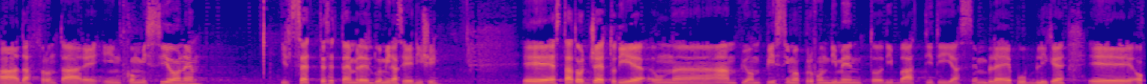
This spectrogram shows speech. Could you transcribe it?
ad affrontare in Commissione il 7 settembre del 2016. E è stato oggetto di un ampio, ampissimo approfondimento, dibattiti, assemblee pubbliche ho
